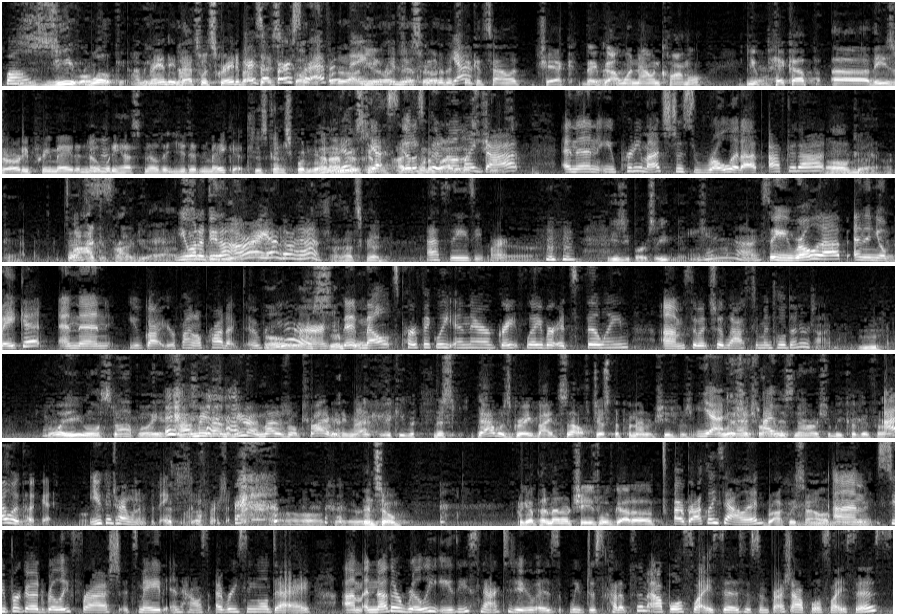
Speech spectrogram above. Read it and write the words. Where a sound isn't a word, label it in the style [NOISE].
Well, Zero Well, cooking. I mean, Randy, no- that's what's great about there's a first So for I just put it on everything. here. You like can this, just go right? to the Yeah. chicken salad chick. They've got one now in Carmel. You Okay. pick up, uh, these are already pre-made, and nobody has to know that you didn't make it. Just kind of spread it on. And I'm. Yes, just gonna- yes. I You'll just just wanna put it bite on of like cheese. that, and then you pretty much just roll it up after that. Okay, okay. Well, I could probably do that. You want to do that? All right, yeah, go ahead. So that's good. That's the easy part. [LAUGHS] Easy part's eating it. Yeah. So you roll it up, and then you'll Okay. bake it, and then you've got your final product over Oh, here. that's simple. It melts perfectly in there. Great flavor. It's filling. Um, so it should last them until dinner time. Boy, you won't stop, will you? I mean, I'm here. I might as well try everything, right? [LAUGHS] This that was great by itself. Just the pimento cheese was Yes. Can I delicious. try I- this now, or should we cook it first? I would or- cook it. You can try one of the baked [LAUGHS] ones for sure. Oh, okay. There And go. so we got pimento cheese. We've got a Our broccoli salad. broccoli salad. Um, super good, really fresh. It's made in house every single day. Um, another really easy snack to do is we've just cut up some apple slices, so some fresh apple slices,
